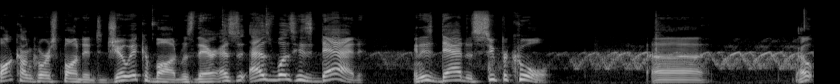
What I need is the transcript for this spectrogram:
BotCon correspondent Joe Ichabod was there, as as was his dad, and his dad was super cool. Uh, oh,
